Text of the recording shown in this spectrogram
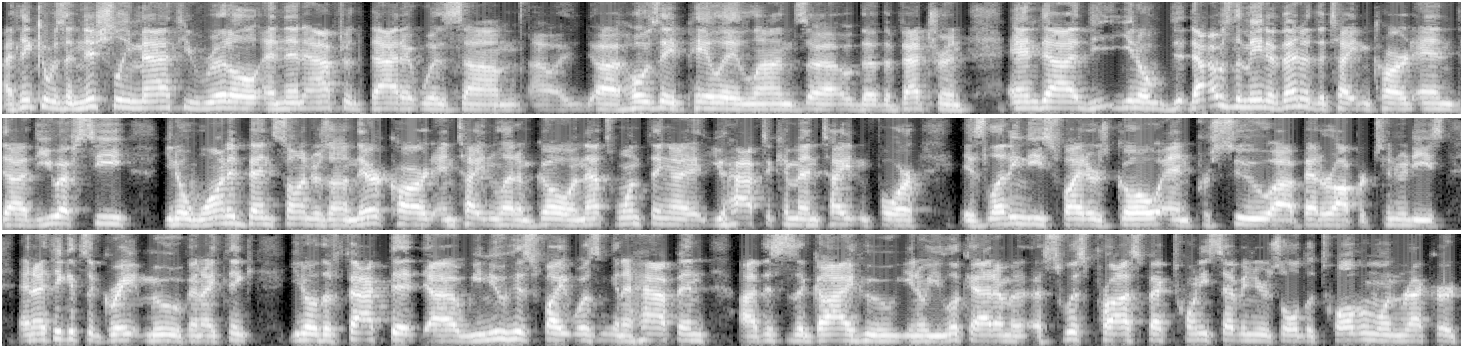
I think it was initially Matthew Riddle, and then after that, it was um, uh, uh, Jose Pele Lanz, uh, the, the veteran. And uh, the, you know th- that was the main event of the Titan card. And uh, the UFC, you know, wanted Ben Saunders on their card, and Titan let him go. And that's one thing I, you have to commend Titan for is letting these fighters go and pursue uh, better opportunities. And I think it's a great move. And I think you know the fact that we knew his fight wasn't going to happen. this is a guy who you know you look at him, a, a Swiss prospect, twenty seven years old, a 12 and 1 record.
